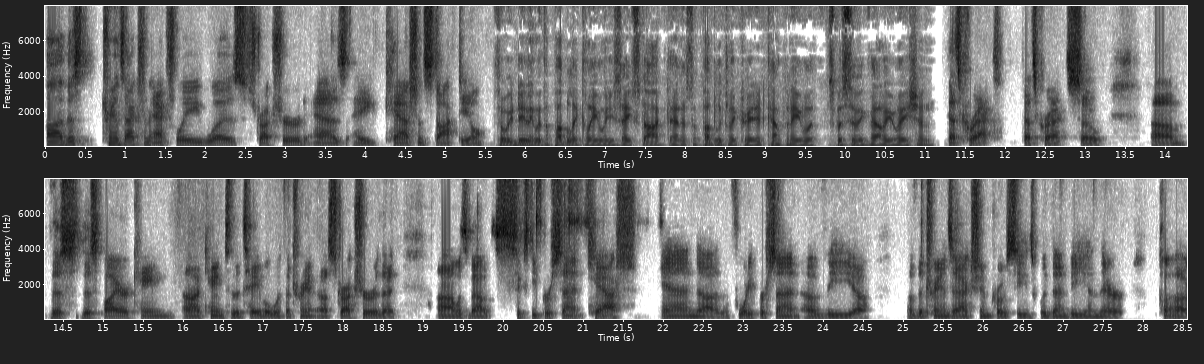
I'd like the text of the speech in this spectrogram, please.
Uh, this transaction actually was structured as a cash and stock deal. So we're dealing with a publicly, when you say stock, then it's a publicly traded company with specific valuation. That's correct. That's correct. So um, this this buyer came uh, came to the table with a, tra- a structure that uh, was about sixty percent cash and uh, forty percent of the uh, of the transaction proceeds would then be in their uh,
